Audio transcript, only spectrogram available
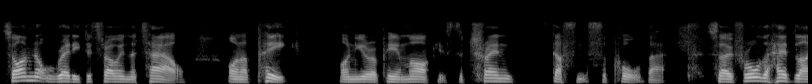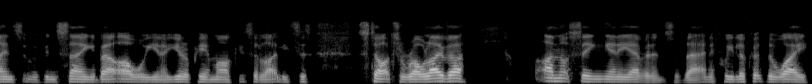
So I'm not ready to throw in the towel on a peak on European markets. The trend doesn't support that. So for all the headlines that we've been saying about, oh, well, you know, European markets are likely to start to roll over, I'm not seeing any evidence of that. And if we look at the way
